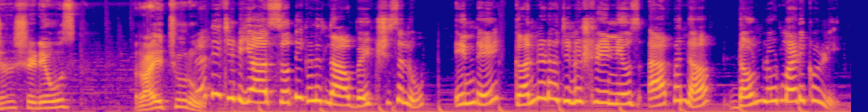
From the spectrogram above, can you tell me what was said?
Janashree news Raichur. ಜಿಲ್ಲೆಯ ಸುದ್ದಿಗಳನ್ನು ವೀಕ್ಷಿಸಲು ಹಿಂದೆ ಕನ್ನಡ ಜನಶ್ರೀ ನ್ಯೂಸ್ ಆಪ್ ಅನ್ನ ಡೌನ್ಲೋಡ್ ಮಾಡಿಕೊಳ್ಳಿ.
